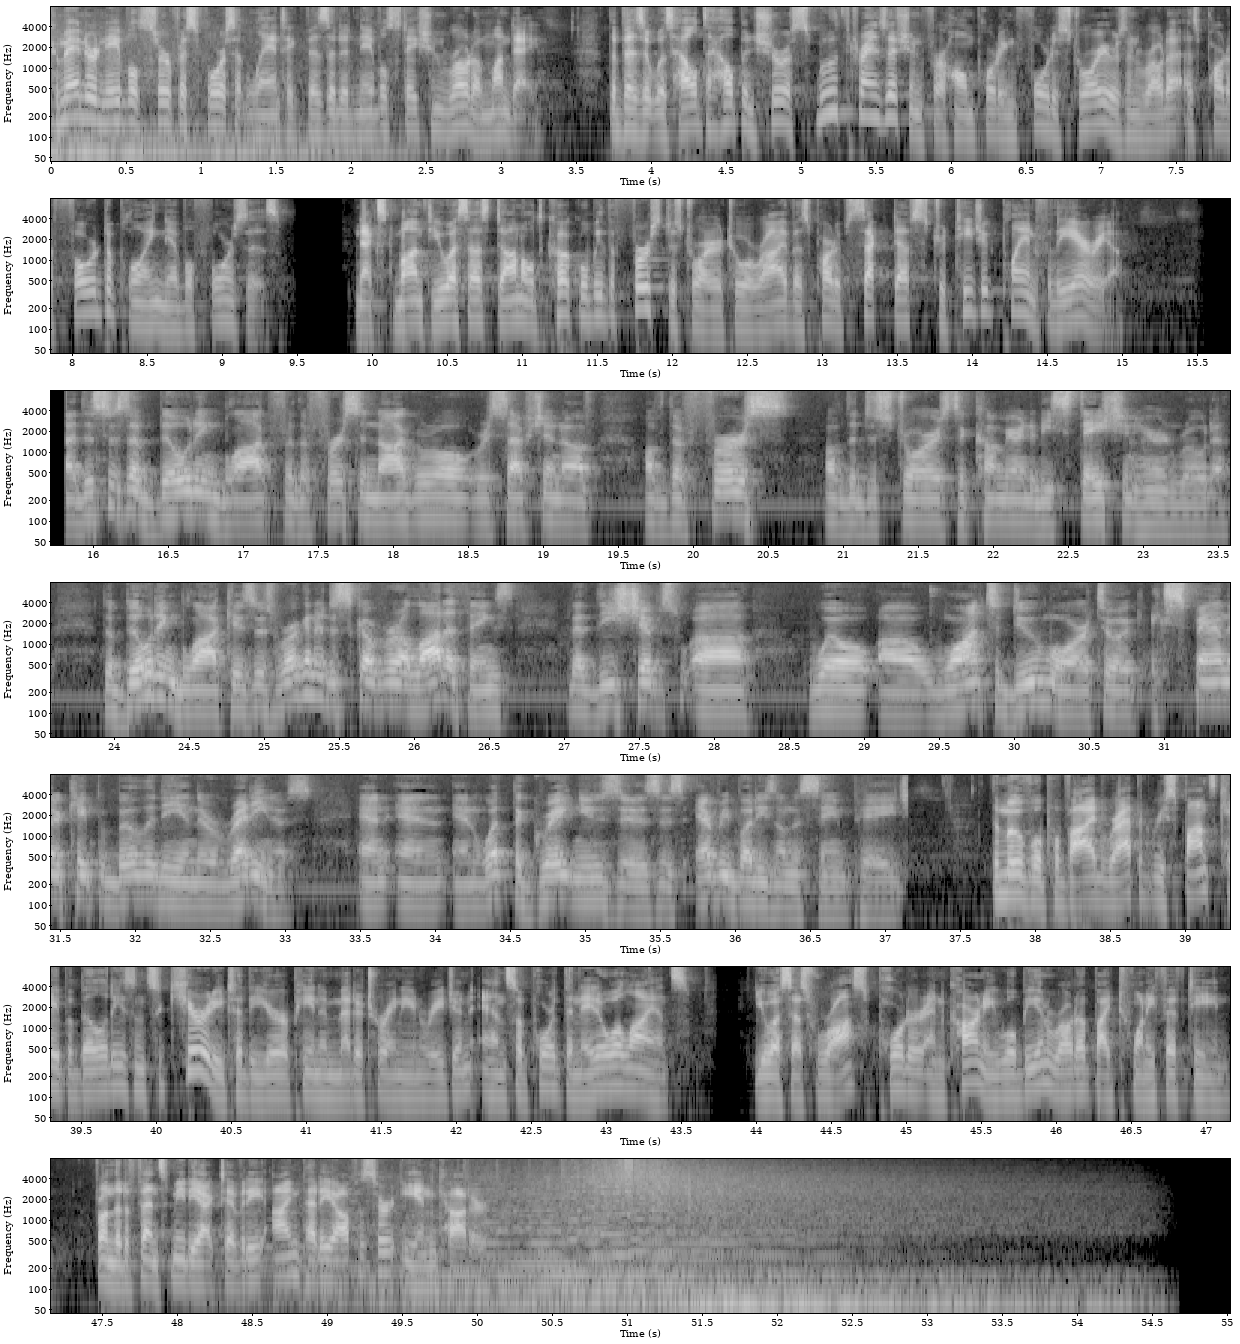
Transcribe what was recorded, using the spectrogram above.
Commander Naval Surface Force Atlantic visited Naval Station Rota Monday. The visit was held to help ensure a smooth transition for home porting four destroyers in Rota as part of forward deploying naval forces. Next month, USS Donald Cook will be the first destroyer to arrive as part of SecDef's strategic plan for the area. Uh, this is a building block for the first inaugural reception of, of the first of the destroyers to come here and to be stationed here in Rota. The building block is, is we're going to discover a lot of things that these ships uh, will uh, want to do more to expand their capability and their readiness. And, and, and what the great news is, is everybody's on the same page. The move will provide rapid response capabilities and security to the European and Mediterranean region and support the NATO alliance. USS Ross, Porter, and Carney will be in Rota by 2015. From the Defense Media Activity, I'm Petty Officer Ian Cotter.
